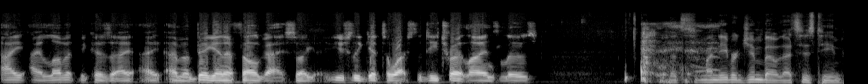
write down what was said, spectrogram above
I, I love it because I, I, I'm a big NFL guy. So I usually get to watch the Detroit Lions lose. That's my neighbor Jimbo. That's his team.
